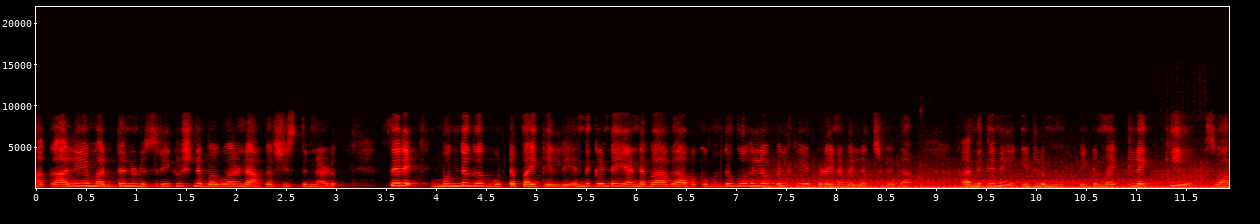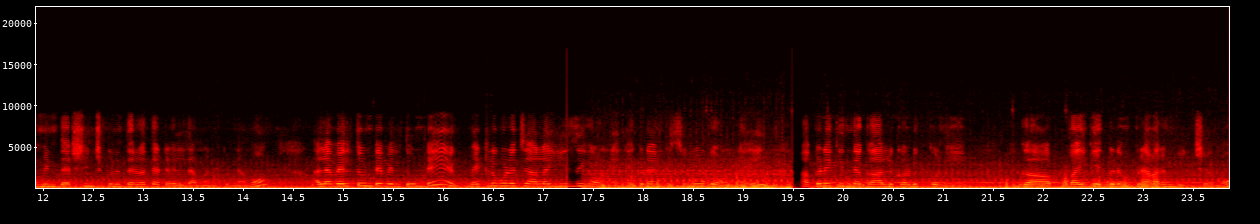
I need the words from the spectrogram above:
ఆ కాళీయ మర్దనుడు శ్రీకృష్ణ భగవానుడు ఆకర్షిస్తున్నాడు. సరే ముందుగా గుట్టపైకి వెళ్ళి ఎందుకంటే ఎండ బాగా అవ్వకముందు గుహ లోపలికి ఎప్పుడైనా వెళ్ళొచ్చు కదా. అందుకని ఇట్లు ఇటు మెట్లెక్కి స్వామిని దర్శించుకున్న తర్వాత అటు వెళ్దాం అనుకున్నాము. అలా వెళ్తుంటే వెళ్తుంటే మెట్లు కూడా చాలా ఈజీగా ఉన్నాయి. ఎక్కడానికి సులువుగా ఉన్నాయి. అక్కడే కింద కాళ్ళు కడుక్కొని ఇక పైకి ఎక్కడం ప్రారంభించాము.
